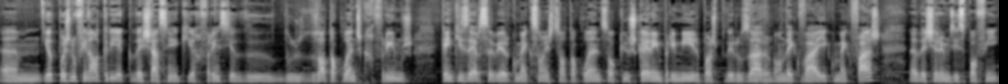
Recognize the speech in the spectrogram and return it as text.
um, eu depois no final queria que deixassem aqui a referência de, dos, dos, autocolantes que referimos. Quem quiser saber como é que são estes autocolantes ou que os queira imprimir para os poder usar, uhum. onde é que vai e como é que faz, deixaremos isso para o fim.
